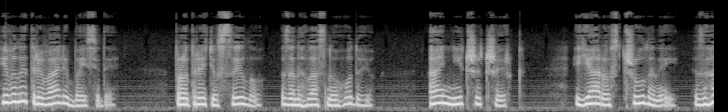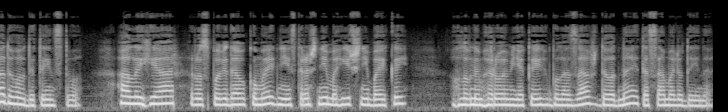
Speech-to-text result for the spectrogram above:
і вели тривалі бесіди про третю силу за негласною годою, ані чи чирк. Я розчулений, згадував дитинство, але Гіар розповідав комедні і страшні магічні байки, головним героєм яких була завжди одна і та сама людина.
